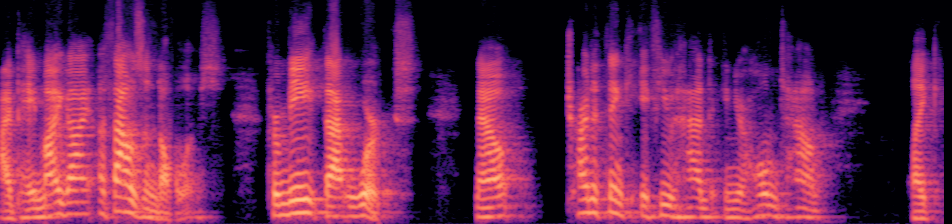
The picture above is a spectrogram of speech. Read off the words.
I pay my guy $1,000. For me, that works. Now, try to think if you had in your hometown like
